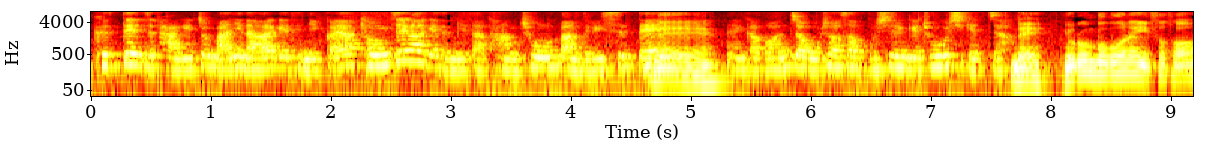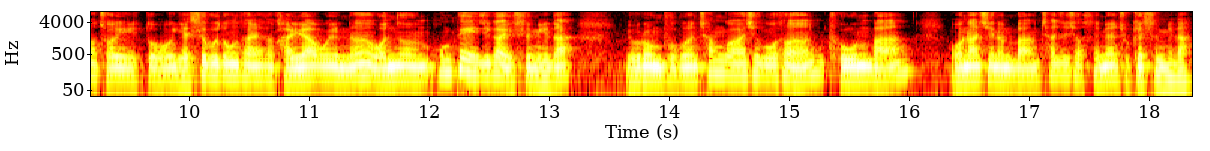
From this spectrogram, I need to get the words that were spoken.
그때 이제 방이 좀 많이 나가게 되니까요. 경쟁하게 됩니다. 방 좋은 방들이 있을 때. 네. 그러니까 먼저 오셔서 보시는 게 좋으시겠죠. 네, 이런 부분에 있어서 저희 또 예스 부동산에서 관리하고 있는 원룸 홈페이지가 있습니다. 이런 부분 참고하시고선 좋은 방, 원하시는 방 찾으셨으면 좋겠습니다.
